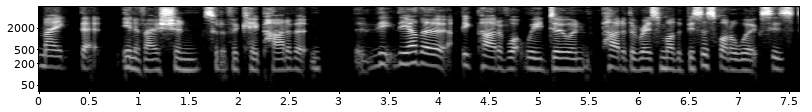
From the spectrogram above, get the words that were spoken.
make that innovation sort of a key part of it. the, the other big part of what we do and part of the reason why the business model works is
